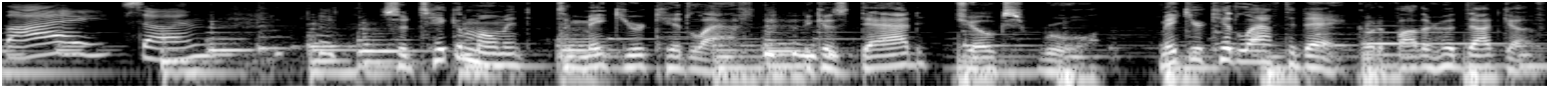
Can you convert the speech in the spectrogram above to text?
Bye, son. So take a moment to make your kid laugh because dad jokes rule. Make your kid laugh today. Go to fatherhood.gov.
